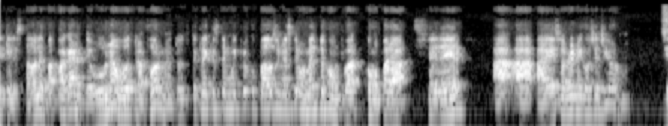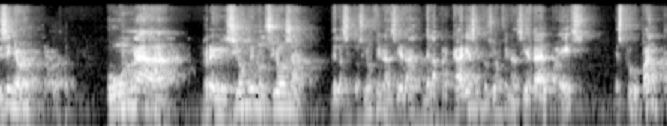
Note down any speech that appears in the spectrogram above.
de que el Estado les va a pagar de una u otra forma. Entonces, ¿usted cree que estén muy preocupados en este momento como, como para ceder a, a, a esa renegociación? Sí, señor. Una revisión minuciosa de la situación financiera, de la precaria situación financiera del país, es preocupante.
